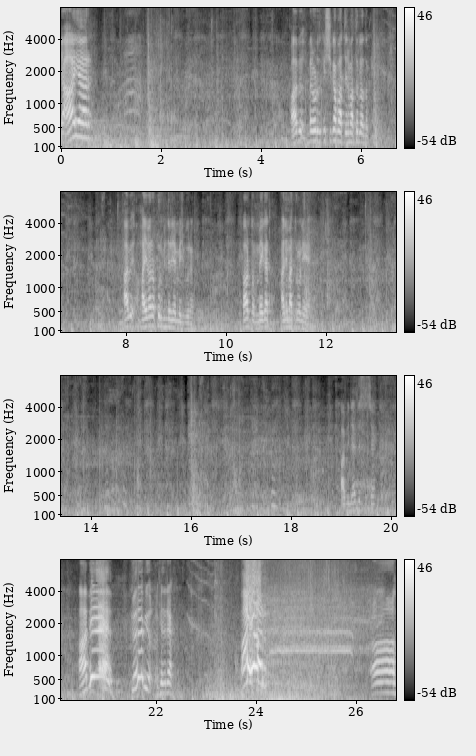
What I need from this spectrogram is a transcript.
Ya hayır. Abi ben oradaki ışığı kapattım hatırladım. Abi hayvana tur bindireceğim mecburen. Pardon mega animatroniye. Abi neredesin sen? Abi! Göremiyorum. Federak. Hayır! Ah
